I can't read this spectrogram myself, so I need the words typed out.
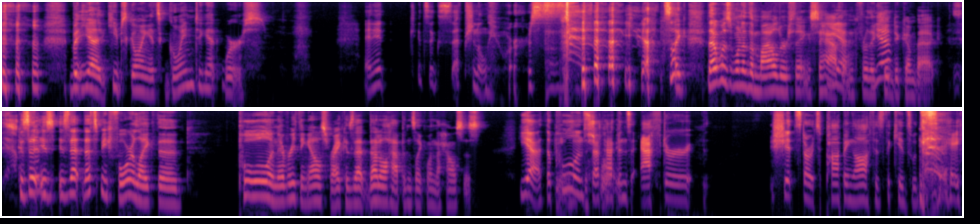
but yeah, it keeps going. It's going to get worse. And it gets exceptionally worse. yeah, it's like that was one of the milder things to happen Yeah, for the yeah. kid to come back. yeah. Because is is that that's before like the pool and everything else, right? Because that that all happens like when the house is. Yeah, the pool and stuff happens after shit starts popping off, as the kids would say.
